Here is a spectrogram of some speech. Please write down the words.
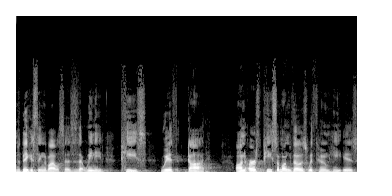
And the biggest thing the Bible says is that we need peace with God. On earth, peace among those with whom He is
